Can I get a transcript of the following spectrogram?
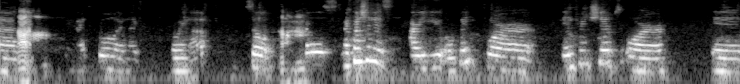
uh, Uh-huh. in high school and like growing up. So Uh huh. Was- my question is, are you open for internships or in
